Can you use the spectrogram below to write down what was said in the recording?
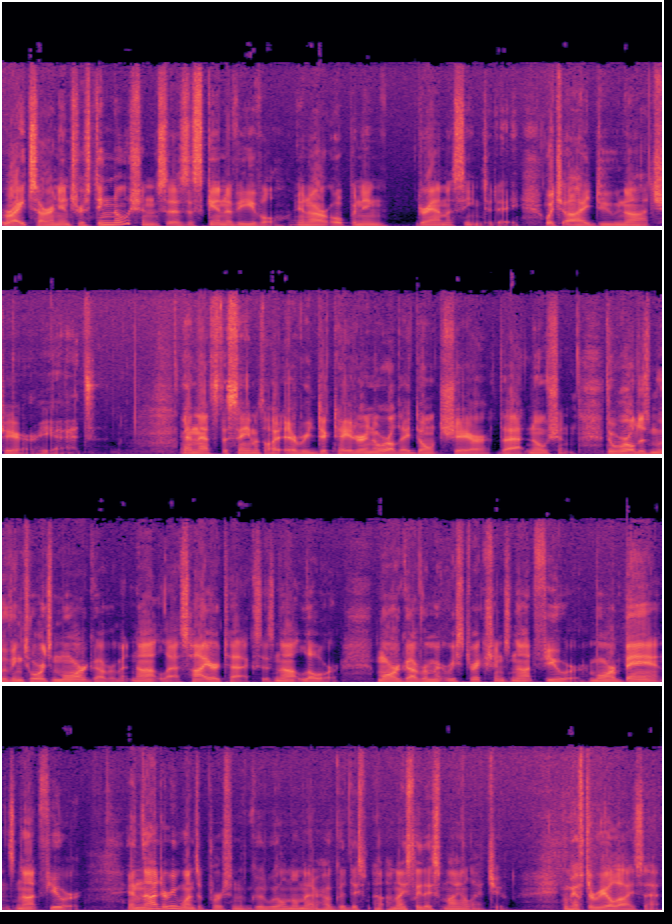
Rights are an interesting notion, says the skin of evil in our opening drama scene today, which I do not share, he adds. And that's the same as every dictator in the world. They don't share that notion. The world is moving towards more government, not less. Higher taxes, not lower. More government restrictions, not fewer. More bans, not fewer. And not everyone's a person of goodwill, no matter how good they, how nicely they smile at you. And we have to realize that.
